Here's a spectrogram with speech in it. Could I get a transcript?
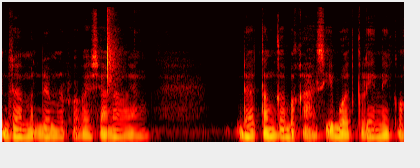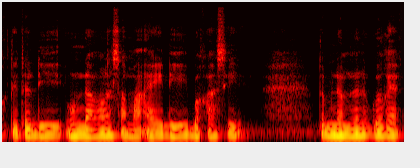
drummer-drummer profesional yang datang ke Bekasi buat klinik. Waktu itu diundang lah sama ID Bekasi. Itu bener-bener gue kayak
